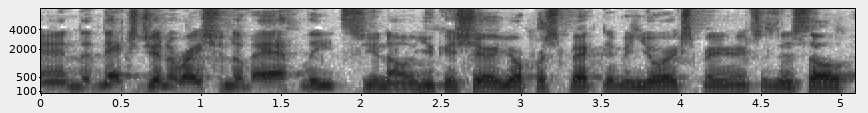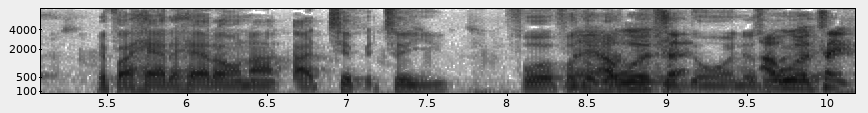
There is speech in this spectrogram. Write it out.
and the next generation of athletes. You know, you can share your perspective and your experiences. And so, if I had a hat on, I I tip it to you for for Man, the I work would that you're ta- doing as I well. would take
